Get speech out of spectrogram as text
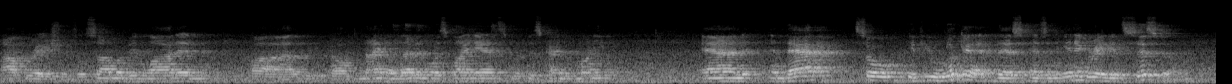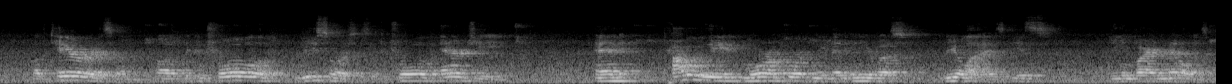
operations. Osama bin Laden, 9-11 uh, was financed with this kind of money. And, and that, so if you look at this as an integrated system of terrorism, of the control of resources, the control of energy, and probably more importantly than any of us realize is the environmentalism,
